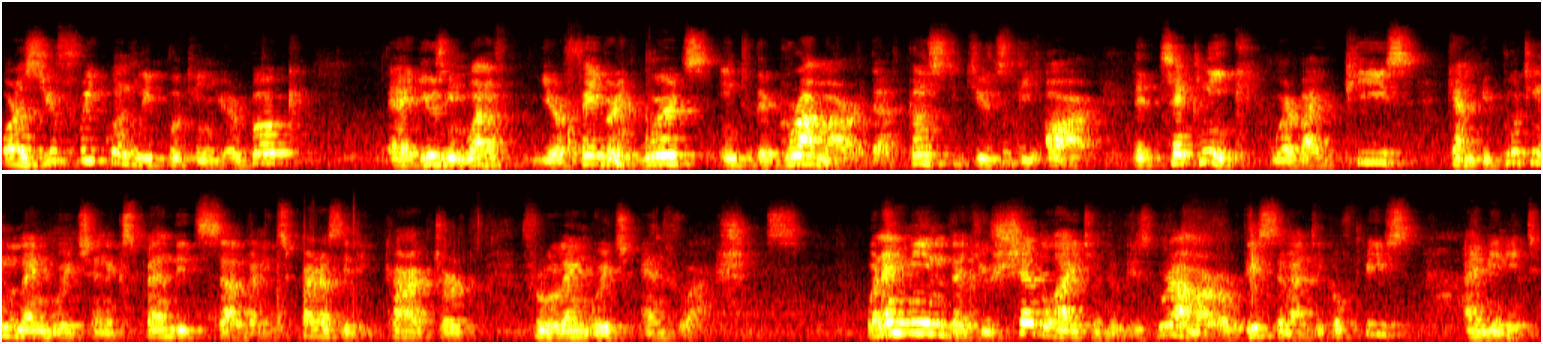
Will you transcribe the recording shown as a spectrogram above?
or as you frequently put in your book, uh, using one of your favorite words, into the grammar that constitutes the art, the technique whereby peace can be put in language and expand itself and its parasitic character through language and through actions. When I mean that you shed light into this grammar or this semantic of peace, I mean it.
